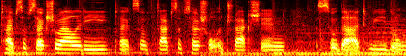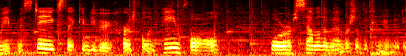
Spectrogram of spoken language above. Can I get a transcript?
types of sexuality, types of types of sexual attraction, so that we don't make mistakes that can be very hurtful and painful for some of the members of the community.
